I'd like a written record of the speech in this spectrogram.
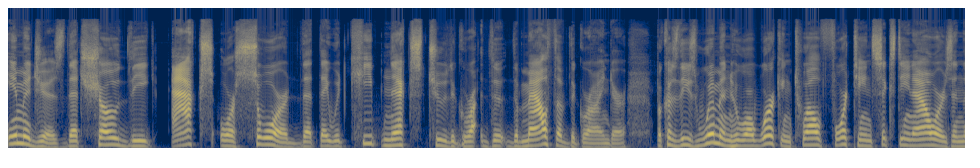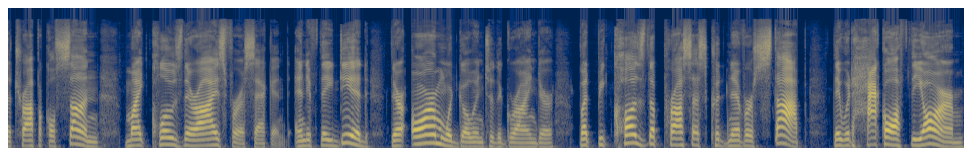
images that showed the axe or sword that they would keep next to the, the, the mouth of the grinder because these women who are working 12, 14, 16 hours in the tropical sun might close their eyes for a second. And if they did, their arm would go into the grinder. But because the process could never stop, they would hack off the arm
